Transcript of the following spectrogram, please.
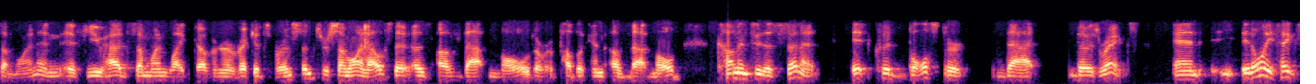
someone, and if you had someone like Governor Ricketts, for instance, or someone else that is of that mold, a Republican of that mold, come into the Senate, it could bolster that those ranks. And it only takes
